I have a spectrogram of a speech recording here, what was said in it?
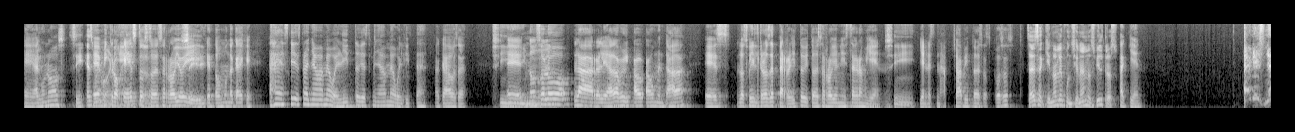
eh, algunos Sí, es eh, microgestos, todo ese rollo. Y que todo el mundo acá de que, ah, es que yo extrañaba a mi abuelito, yo extrañaba a mi abuelita. Acá, o sea. Sí, Eh, no solo la realidad au- au- aumentada, es los filtros de perrito y todo ese rollo en Instagram y en, Sí. y en Snapchat y todas esas cosas. ¿Sabes a quién no le funcionan los filtros? ¿A quién? And his name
